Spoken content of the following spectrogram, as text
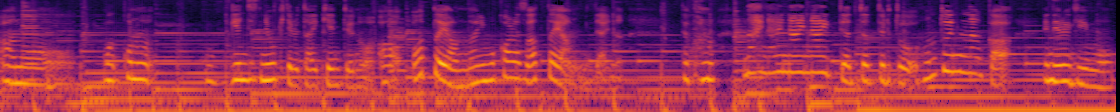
あの、まあ、この現実に起きてる体験っていうのはああったやん何も変わらずあったやんみたいな。でこの「ないないないない」ってやっちゃってると本当になんかエネルギーも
